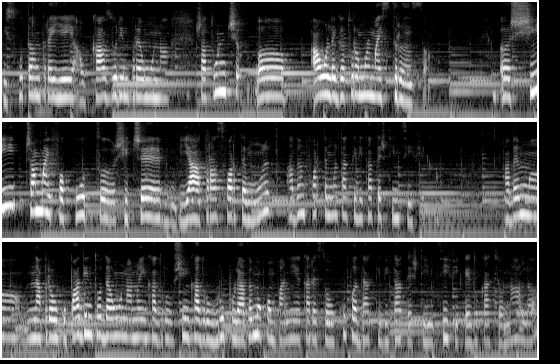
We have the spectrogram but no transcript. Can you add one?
discută între ei, au cazuri împreună și atunci uh, au o legătură mult mai strânsă. Uh, și ce am mai făcut uh, și ce i-a atras foarte mult, avem foarte multă activitate științifică. Avem, uh, ne-a preocupat dintotdeauna noi în cadrul, și în cadrul grupului, avem o companie care se ocupă de activitate științifică, educațională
